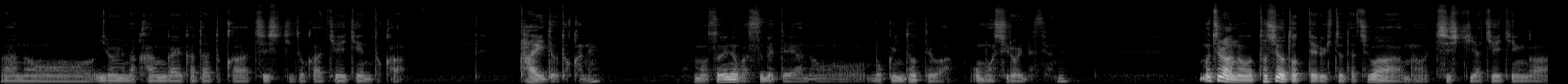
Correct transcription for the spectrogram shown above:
あのいろいろな考え方とか知識とか経験とか態度とかね。もうそういうのが全てあの僕にとっては面白いですよね。もちろんあの年を取ってる人たちは、まあ、知識や経験が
